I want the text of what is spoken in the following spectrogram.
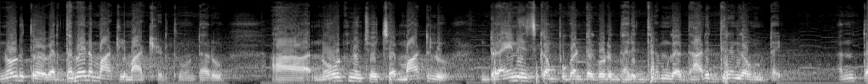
నోటితో వ్యర్థమైన మాటలు మాట్లాడుతూ ఉంటారు. ఆ నోటి నుంచి వచ్చే మాటలు డ్రైనేజ్ కంపు కంటే కూడా దరిద్రంగా దారిద్ర్యంగా ఉంటాయి. అంత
